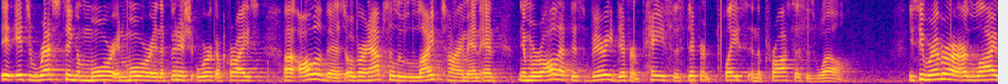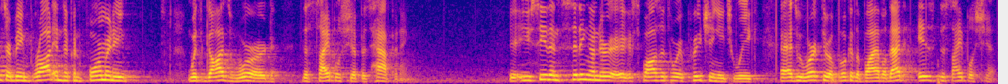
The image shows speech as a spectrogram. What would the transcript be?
It, it's resting more and more in the finished work of Christ. Uh, all of this over an absolute lifetime, and, and, and we're all at this very different pace, this different place in the process as well. You see, wherever our lives are being brought into conformity with God's word, discipleship is happening. You see, then sitting under expository preaching each week as we work through a book of the Bible, that is discipleship.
